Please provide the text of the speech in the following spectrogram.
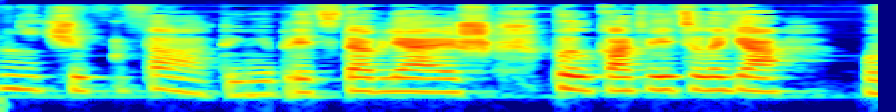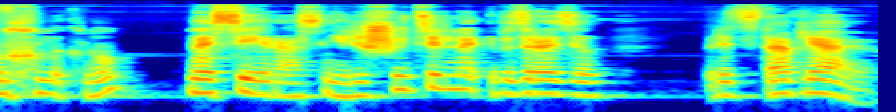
«Ни черта ты не представляешь!» – пылко ответила я. Он хмыкнул, на сей раз нерешительно, и возразил. «Представляю.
